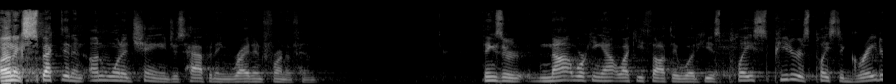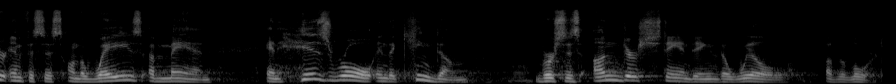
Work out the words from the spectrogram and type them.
Unexpected and unwanted change is happening right in front of him. Things are not working out like he thought they would. He has placed, Peter has placed a greater emphasis on the ways of man and his role in the kingdom versus understanding the will of the Lord.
